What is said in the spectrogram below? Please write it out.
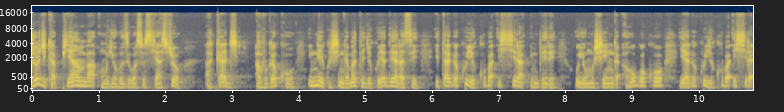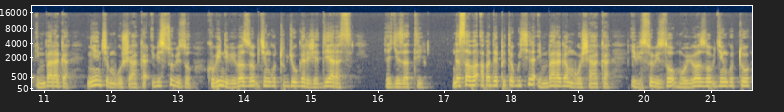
George kapiamba umuyobozi wa association akaji avuga ko inteko ishinga amategeko ya drc itagakwiye kuba ishyira imbere uyu mushinga ahubwo ko yagakwiye kuba ishyira imbaraga nyinshi mu gushaka ibisubizo ku bindi bibazo by'ingutu byugarije drc yagize ati ndasaba abadepite gushyira imbaraga mu gushaka ibisubizo mu bibazo by'ingutu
